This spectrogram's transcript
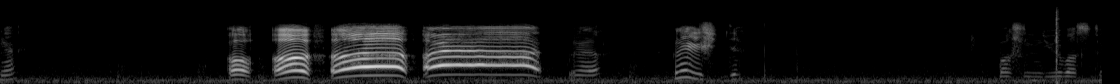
Ne? Aa, aa, aa, aa! Bu ne lan? Bu ne şimdi? Basın diyor bastı.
